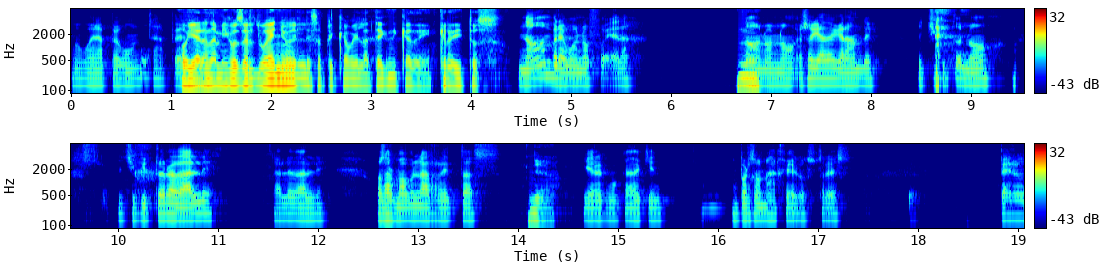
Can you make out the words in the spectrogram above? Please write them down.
Muy buena pregunta. Pero... O ya eran amigos del dueño y les aplicaba la técnica de créditos. No, hombre, bueno fuera. No, no, no. Eso ya de grande. De chiquito no. De chiquito era dale. Dale, dale. O sea, armaban las retas. Ya. Y era como cada quien. Un personaje de los tres. Pero.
